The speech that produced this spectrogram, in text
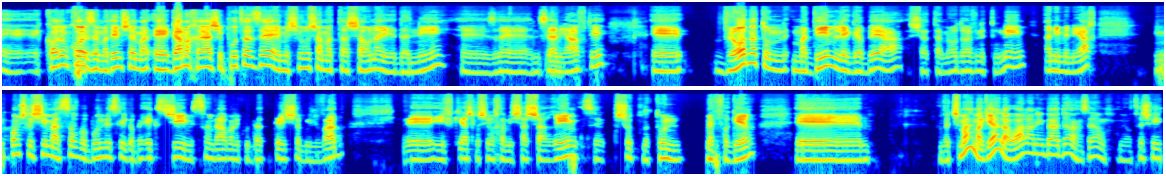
אה, קודם כל זה מדהים שגם אה, אחרי השיפוץ הזה הם השאירו שם את השעון הידני, אה, זה, זה אני אהבתי. ועוד נתון מדהים לגביה, שאתה מאוד אוהב נתונים, אני מניח, מקום שלישי מהסוף בבונדסליגה ב-XG עם 24.9 בלבד, והיא הבקיעה 35 שערים, זה פשוט נתון מפגר. אה, ותשמע, מגיע לה, וואלה, אני בעדה, זהו, אני רוצה שהיא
